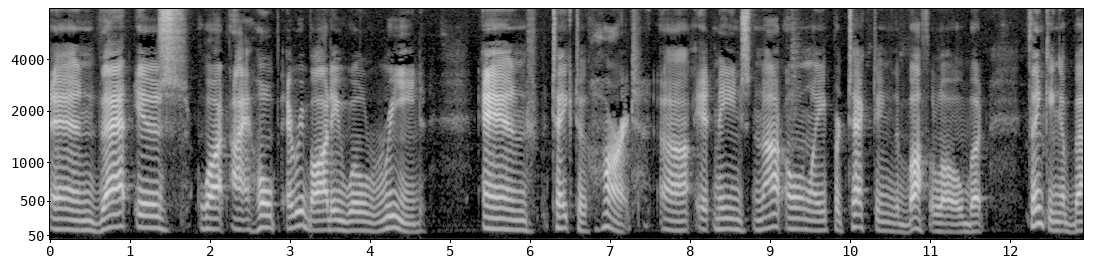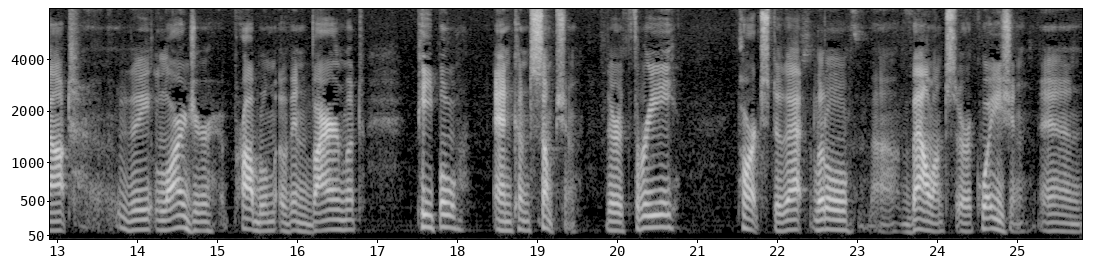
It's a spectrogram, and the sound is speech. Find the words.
And that is what I hope everybody will read and take to heart. Uh, it means not only protecting the buffalo, but thinking about the larger problem of environment, people, and consumption. There are three parts to that little uh, balance or equation. And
